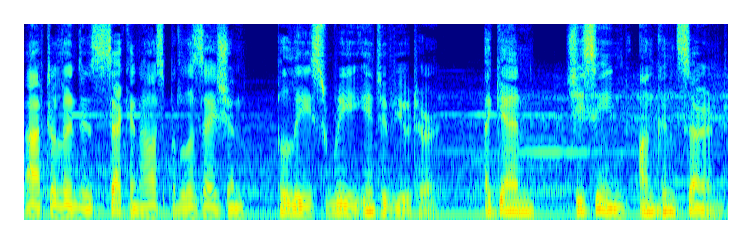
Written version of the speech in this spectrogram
After Linda's second hospitalization, police re interviewed her. Again, she seemed unconcerned.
